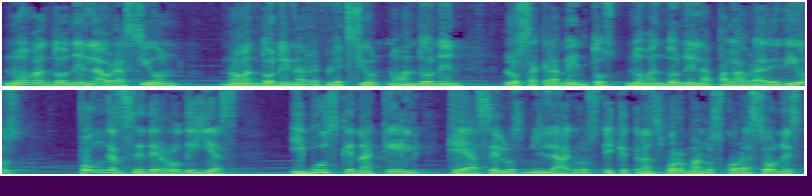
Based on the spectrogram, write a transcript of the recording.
no abandonen la oración, no abandonen la reflexión, no abandonen los sacramentos, no abandonen la palabra de Dios. Pónganse de rodillas y busquen aquel que hace los milagros y que transforma los corazones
